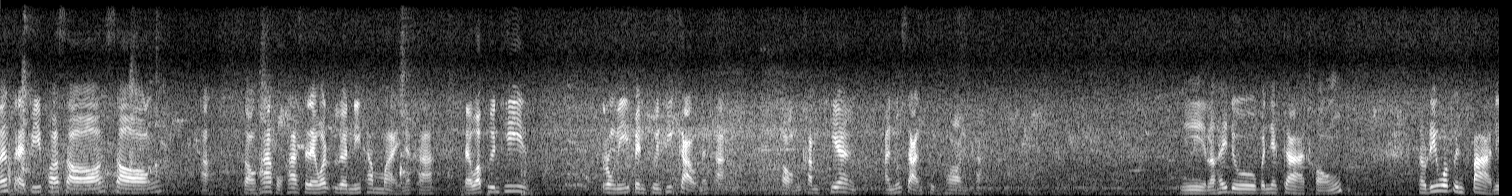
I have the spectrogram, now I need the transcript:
ตั้งแต่ปีพศ2อะ2565แสดงว่าเรือนนี้ทำใหม่นะคะ แต่ว่าพื้นที่ ตรงนี้เป็นพื้นที่เก่านะคะ ของคำเที่ยงอนุสารณ์สุนทรค่ะ นี่เราให้ดูบรรยากาศของ เราเรียกว่าเป็นป่าใน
